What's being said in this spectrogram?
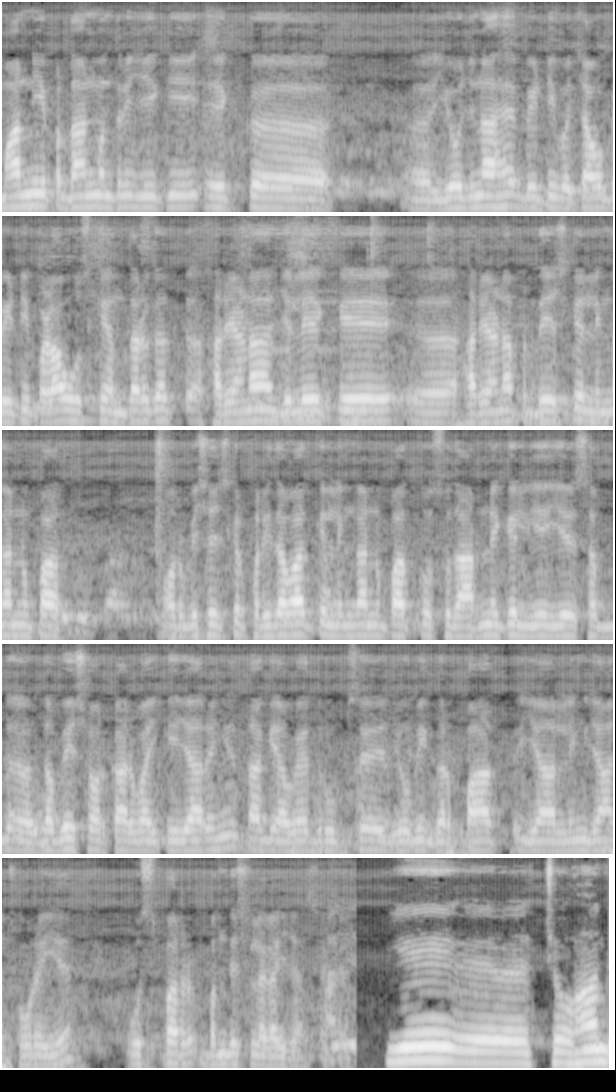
माननीय प्रधानमंत्री जी की एक योजना है, बेटी बचाओ, बेटी पढ़ाओ, उसके अंतर्गत हरियाणा ज़िले के हरियाणा प्रदेश के लिंगानुपात और विशेषकर फरीदाबाद के लिंगानुपात को सुधारने के लिए ये सब दबिश और कार्रवाई की जा रही है ताकि अवैध रूप से जो भी गर्भपात या लिंग जाँच हो रही है, उस पर बंदिश लगाई जा सके। ये चौहान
